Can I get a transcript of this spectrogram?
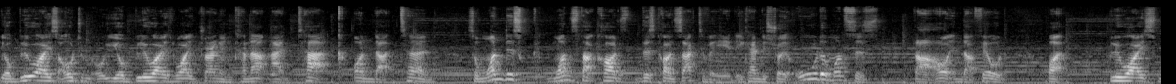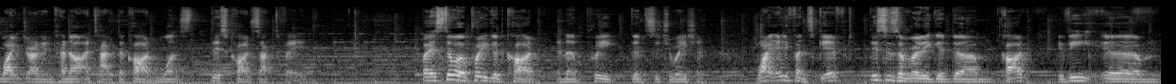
your Blue Eyes Ultimate, your Blue Eyes White Dragon cannot attack on that turn. So once this, once that card, this card's activated, it can destroy all the monsters that are in that field. But Blue Eyes White Dragon cannot attack the card once this card is activated. But it's still a pretty good card in a pretty good situation. White Elephant's Gift. This is a really good um, card. If you um,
